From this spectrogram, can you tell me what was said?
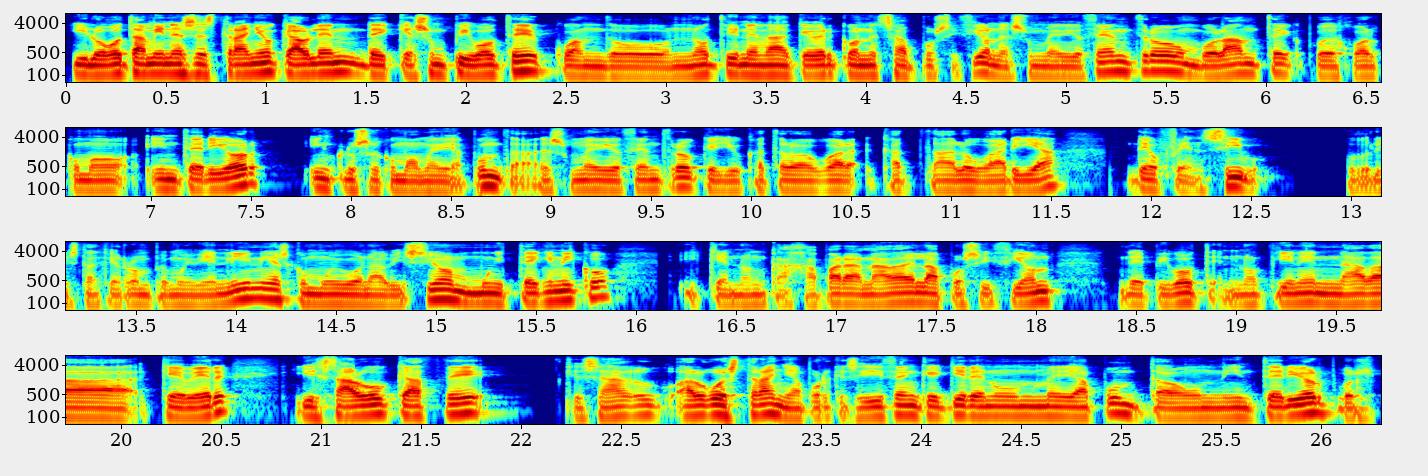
Y luego también es extraño que hablen de que es un pivote cuando no tiene nada que ver con esa posición. Es un medio centro, un volante que puede jugar como interior, incluso como media punta. Es un medio centro que yo catalogar, catalogaría de ofensivo futbolista que rompe muy bien líneas, con muy buena visión, muy técnico y que no encaja para nada en la posición de pivote. No tiene nada que ver y es algo que hace que es algo, algo extraña, porque si dicen que quieren un media punta o un interior, pues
